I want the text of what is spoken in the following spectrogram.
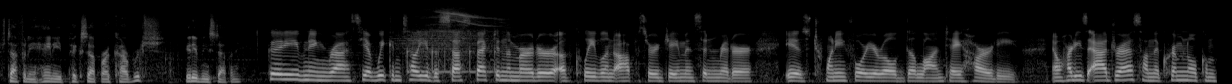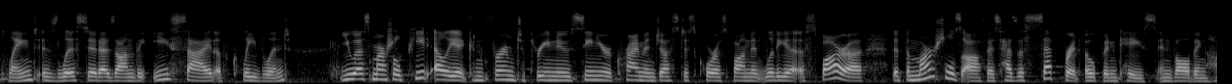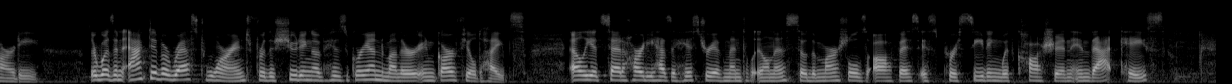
Stephanie Haney picks up our coverage. Good evening, Stephanie. Good evening, Russ. Yeah, we can tell you the suspect in the murder of Cleveland officer Jamieson Ritter is 24-year-old De'Lawnte Hardy. Now, Hardy's address on the criminal complaint is listed as on the east side of Cleveland. U.S. Marshal Pete Elliott confirmed to 3 News senior crime and justice correspondent Lydia Esparra that the Marshal's office has a separate open case involving Hardy. There was an active arrest warrant for the shooting of his grandmother in Garfield Heights. Elliott said Hardy has a history of mental illness, so the marshal's office is proceeding with caution in that case.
